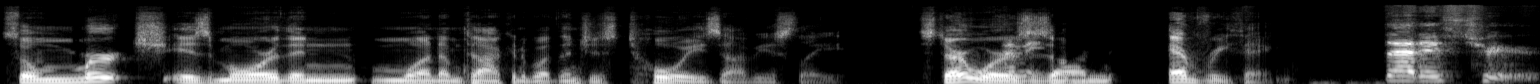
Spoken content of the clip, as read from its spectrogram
So merch is more than what I'm talking about than just toys. Obviously, Star Wars mean- is on everything. That is true.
